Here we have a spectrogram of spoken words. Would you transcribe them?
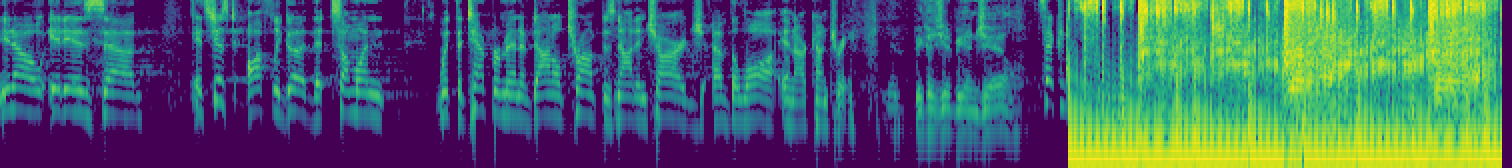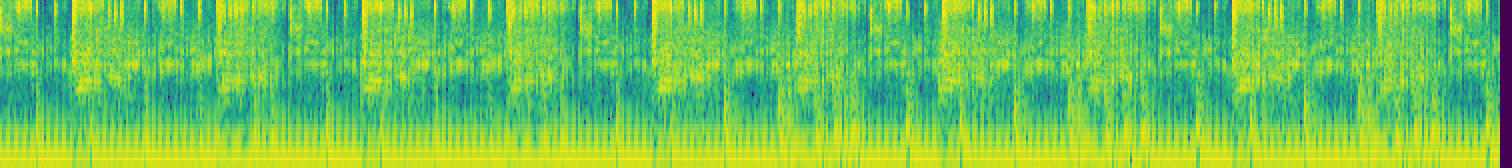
you know, it is, uh, it's just awfully good that someone with the temperament of Donald Trump is not in charge of the law in our country. Because you'd be in jail. Secretary.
